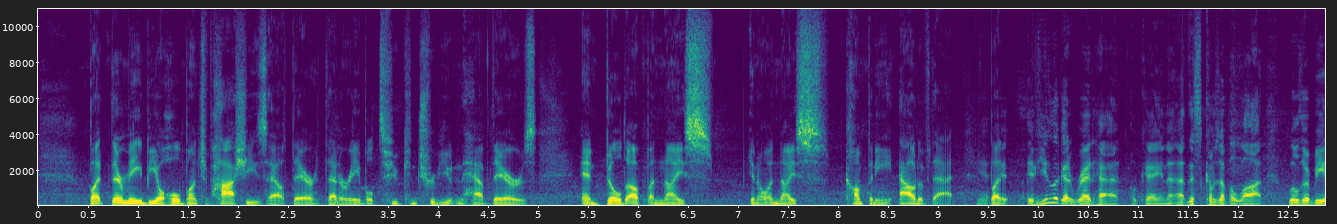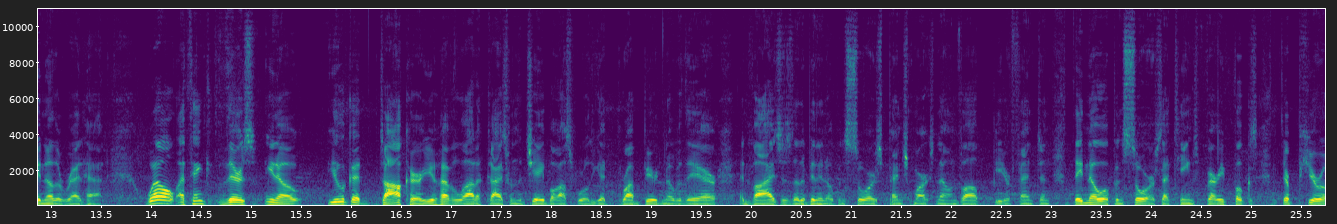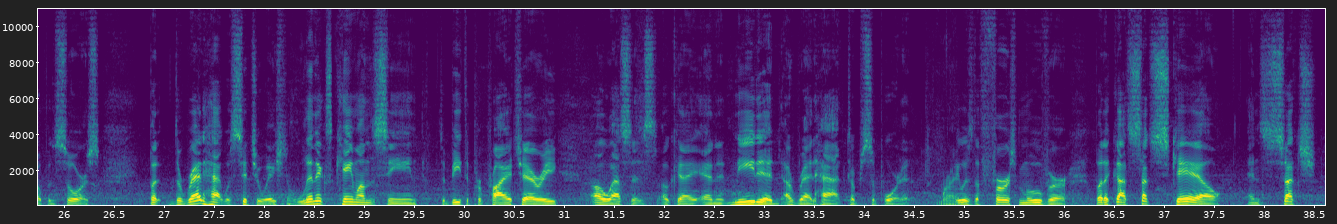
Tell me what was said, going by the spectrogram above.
but there may be a whole bunch of Hashis out there that are able to contribute and have theirs and build up a nice, you know, a nice company out of that. Yeah. But if you look at Red Hat, okay, and uh, this comes up a lot, will there be another Red Hat? Well, I think there's, you know, you look at Docker, you have a lot of guys from the JBoss world. You got Rob Bearden over there, advisors that have been in open source, benchmarks now involved, Peter Fenton. They know open source, that team's very focused, they're pure open source. But the Red Hat was situational. Linux came on the scene to beat the proprietary OSs, okay, and it needed a Red Hat to support it. Right. It was the first mover, but it got such scale and such,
